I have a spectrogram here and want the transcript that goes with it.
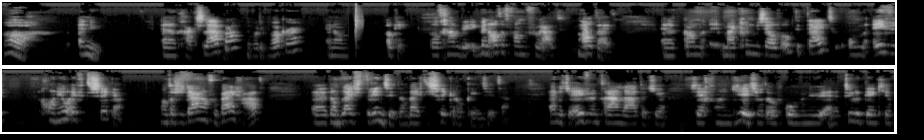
oh, en nu? En dan ga ik slapen, dan word ik wakker en dan, oké, wat gaan we doen? Ik ben altijd van vooruit. Ja. Altijd. En het kan, maar ik gun mezelf ook de tijd om even, gewoon heel even te schrikken. Want als je daaraan voorbij gaat, eh, dan blijft het erin zitten. Dan blijft die schrik er ook in zitten. En dat je even een traan laat, dat je zegt van jeetje, wat overkomt me nu? En natuurlijk denk je,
